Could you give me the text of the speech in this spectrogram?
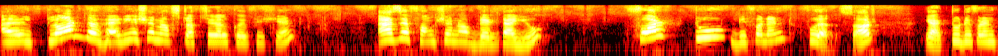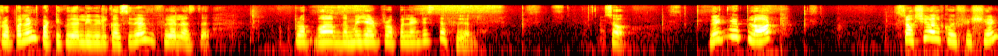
I will plot the variation of structural coefficient as a function of delta u for two different fuels or yeah two different propellant particularly we will consider fuel as the one of the major propellant is the fuel. So, let me plot structural coefficient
